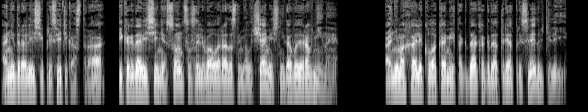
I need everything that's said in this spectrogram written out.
Они дрались и при свете костра, и когда весеннее солнце заливало радостными лучами снеговые равнины. Они махали кулаками и тогда, когда отряд преследователей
